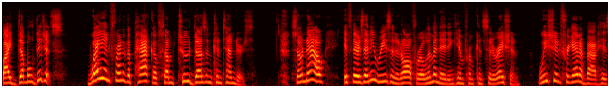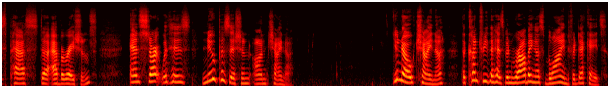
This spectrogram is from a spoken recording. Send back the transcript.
by double digits, way in front of the pack of some two dozen contenders. So now, if there's any reason at all for eliminating him from consideration, we should forget about his past uh, aberrations and start with his new position on China. You know, China, the country that has been robbing us blind for decades.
